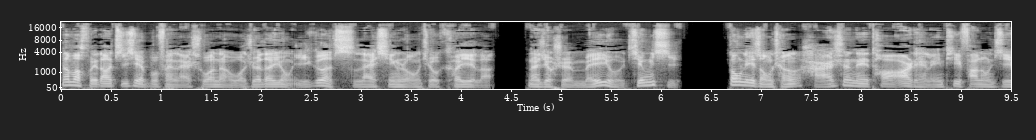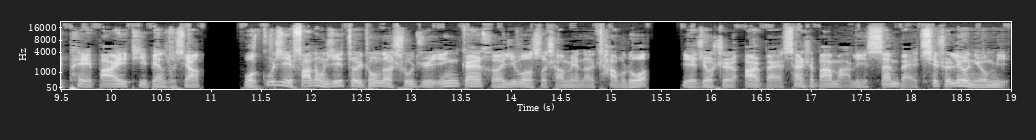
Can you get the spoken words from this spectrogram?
那么回到机械部分来说呢，我觉得用一个词来形容就可以了，那就是没有惊喜。动力总成还是那套 2.0T 发动机配 8AT 变速箱，我估计发动机最终的数据应该和 EVOS 上面的差不多，也就是238马力，376牛米，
